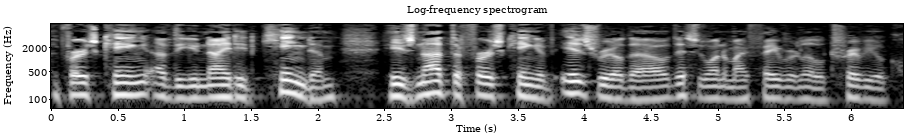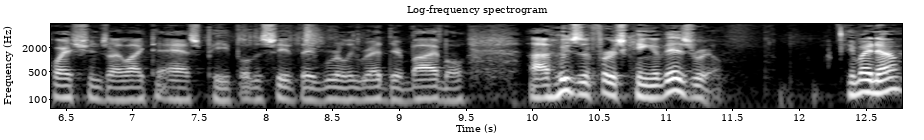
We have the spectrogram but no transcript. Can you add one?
The first king of the United Kingdom. He's not the first king of Israel, though. This is one of my favorite little trivial questions I like to ask people to see if they've really read their Bible. Uh, who's the first king of Israel? Anybody know?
